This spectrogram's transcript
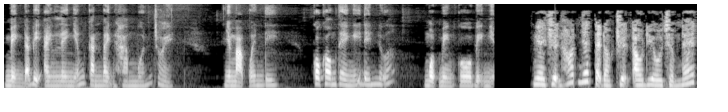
mình đã bị anh lây nhiễm căn bệnh ham muốn rồi. Nhưng mà quên đi, Cô không thể nghĩ đến nữa. Một mình cô bị nhiễm. Nghe chuyện hot nhất tại đọc truyện audio.net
